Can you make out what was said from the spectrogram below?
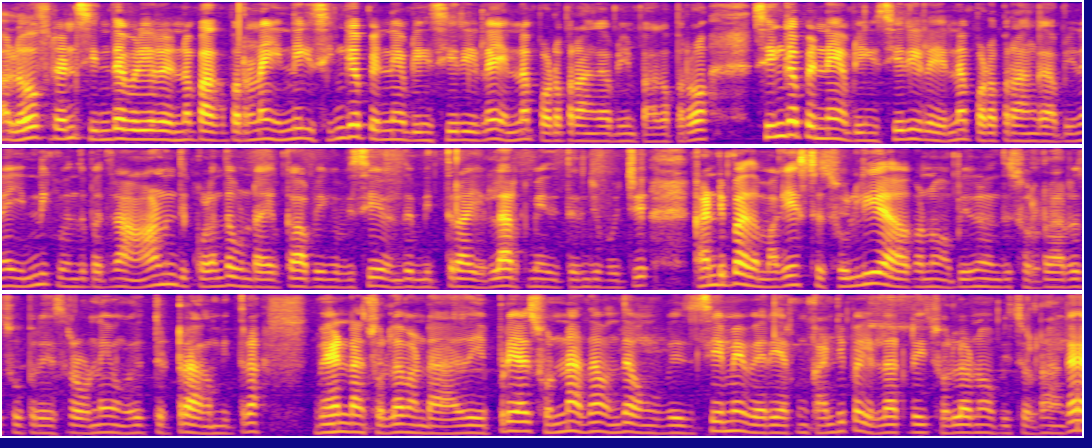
Hello friends இந்த வீடியோவில் என்ன பார்க்க போகிறோன்னா இன்றைக்கி சிங்கப்பெண்ணை அப்படிங்கிற சீரியலில் என்ன போட போகிறாங்க அப்படின்னு பார்க்க போகிறோம் சிங்கப்பெண்ணை அப்படிங்கிற சீரியலில் என்ன போட போகிறாங்க அப்படின்னா இன்றைக்கி வந்து பார்த்தீங்கன்னா ஆனந்தி குழந்தை உண்டாயிருக்கா அப்படிங்கிற விஷயம் வந்து மித்ரா எல்லாருக்குமே இது தெரிஞ்சு போச்சு. கண்டிப்பாக அதை மகேஷ்ட சொல்லியே ஆகணும் அப்படின்னு வந்து சொல்கிறாரு சூப்பர்வைசர் உடனே அவங்க வந்து திட்டுறாங்க மித்ரா வேண்டாம் சொல்ல வேண்டாம். அது எப்படியாவது சொன்னால் தான் வந்து அவங்க விஷயமே வேறையாக இருக்கும் கண்டிப்பாக எல்லாருக்கிட்டையும் சொல்லணும் அப்படின்னு சொல்கிறாங்க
